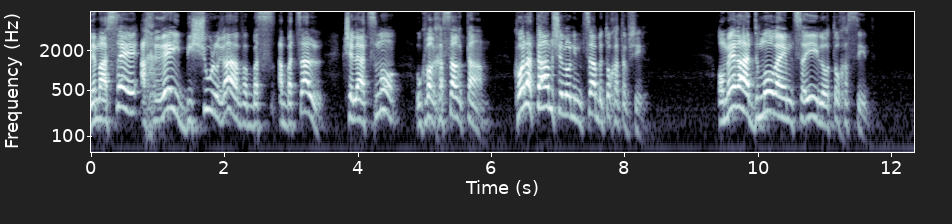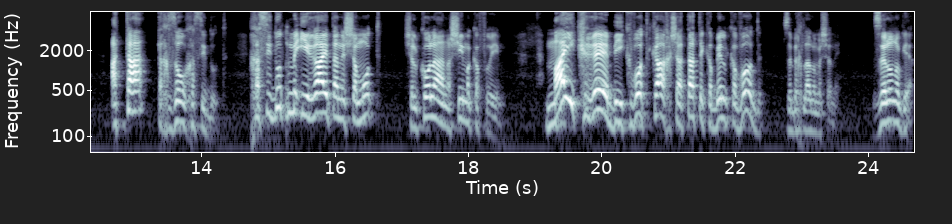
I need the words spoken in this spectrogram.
למעשה אחרי בישול רב הבצ... הבצל כשלעצמו הוא כבר חסר טעם. כל הטעם שלו נמצא בתוך התבשיל. אומר האדמו"ר האמצעי לאותו חסיד אתה תחזור חסידות. חסידות מאירה את הנשמות של כל האנשים הכפריים. מה יקרה בעקבות כך שאתה תקבל כבוד זה בכלל לא משנה זה לא נוגע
